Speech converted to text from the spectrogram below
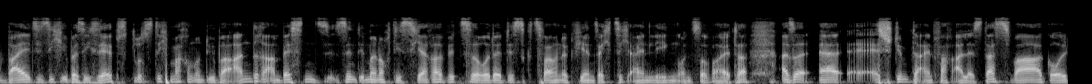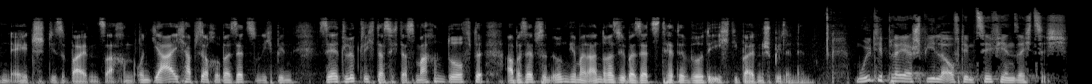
weil sie sich über sich selbst lustig machen und über andere. Am besten sind immer noch die Sierra-Witze oder Disk 264 einlegen und so weiter. Also äh, es stimmte einfach alles. Das war Golden Age, diese beiden Sachen. Und ja, ich habe sie auch übersetzt und ich bin sehr glücklich, dass ich das machen durfte. Aber selbst wenn irgendjemand anderes sie übersetzt hätte, würde ich die beiden Spiele nennen. Multiplayer-Spiele auf dem C64.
